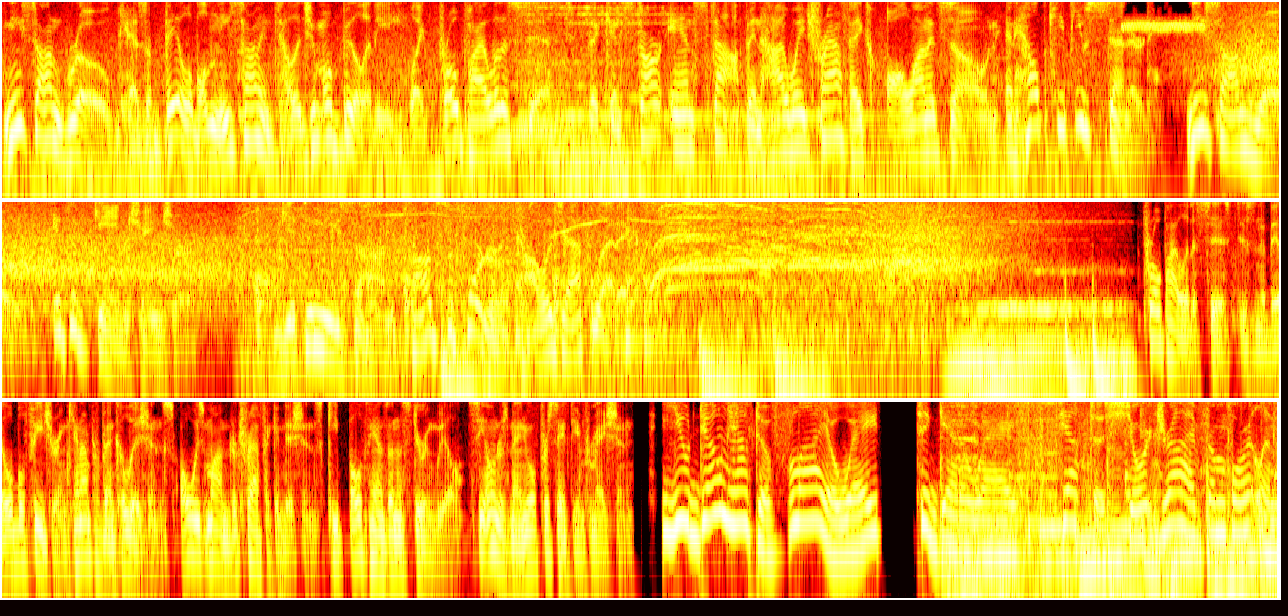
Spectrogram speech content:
Nissan Rogue has available Nissan Intelligent Mobility, like ProPilot Assist, that can start and stop in highway traffic all on its own and help keep you centered. Nissan Rogue. It's a game changer. Get to Nissan, proud supporter of college athletics. ProPilot Assist is an available feature and cannot prevent collisions. Always monitor traffic conditions. Keep both hands on the steering wheel. See owner's manual for safety information. You don't have to fly away to get away. Just a short drive from Portland.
